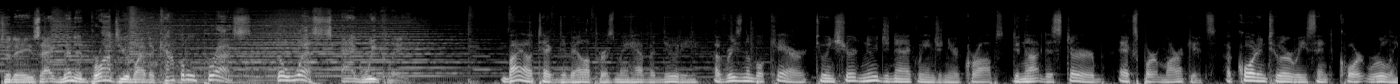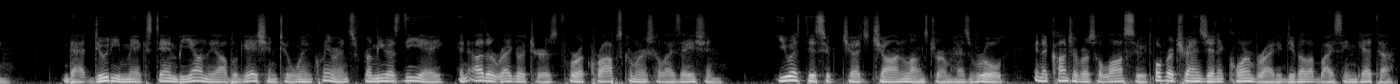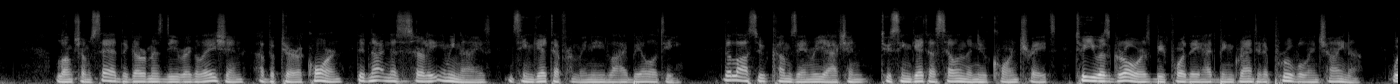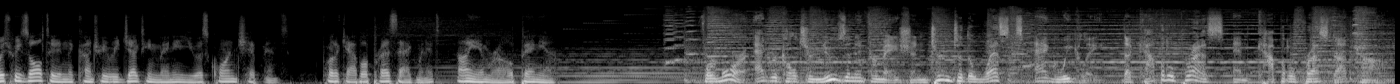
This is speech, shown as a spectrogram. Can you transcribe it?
Today's Ag Minute brought to you by the Capital Press, the West's Ag Weekly. Biotech developers may have a duty of reasonable care to ensure new genetically engineered crops do not disturb export markets, according to a recent court ruling. That duty may extend beyond the obligation to win clearance from USDA and other regulators for a crop's commercialization. U.S. District Judge John Lungstrum has ruled in a controversial lawsuit over a transgenic corn variety developed by Syngenta. Lungstrum said the government's deregulation of Viptera corn did not necessarily immunize Syngenta from any liability. The lawsuit comes in reaction to Syngenta selling the new corn traits to U.S. growers before they had been granted approval in China, which resulted in the country rejecting many U.S. corn shipments. For the Capital Press Ag I am Raul Pena. For more agriculture news and information, turn to the West's Ag Weekly, the Capital Press, and capitalpress.com.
